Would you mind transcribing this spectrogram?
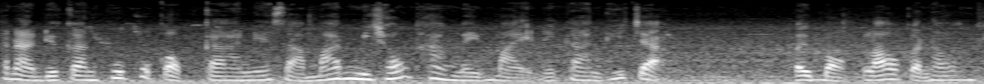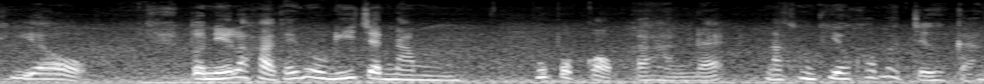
ขณะเดียวกันผู้ประกอบการเนี่ยสามารถมีช่องทางใหม่ ๆ ในการที่จะไปบอกเล่ากับนักท่องเที่ยว ตัวนี้แหละค่ะเทคโนโลยีจะนำผู้ประกอบการและนักท่องเที่ยวเข้ามาเจอกัน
